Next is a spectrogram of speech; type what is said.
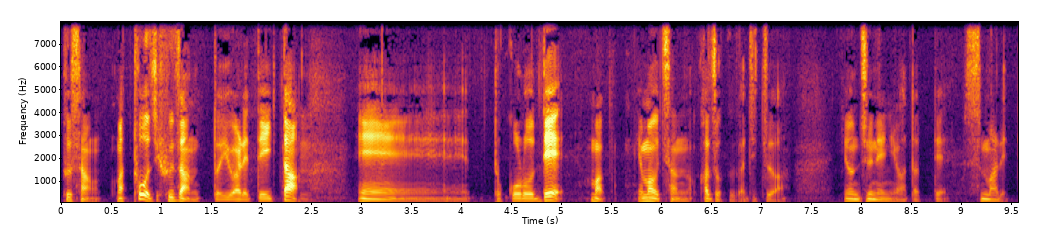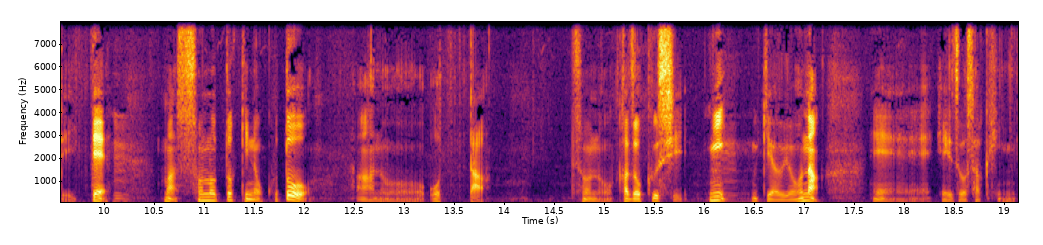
プサン、まあ、当時釜山と言われていた、えー、ところで、まあ、山内さんの家族が実は40年にわたって住まれていて、うん、まあ、その時のことをあの追ったその家族史に向き合うような、うん、えー、映像作品に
